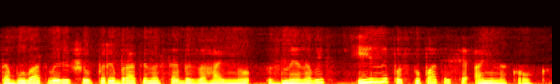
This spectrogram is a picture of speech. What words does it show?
Та Булат вирішив перебрати на себе загальну зненависть і не поступатися ані на крок.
